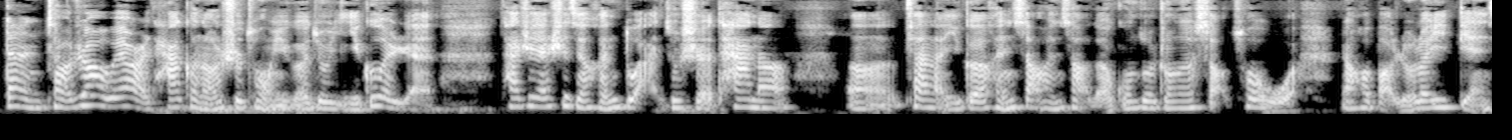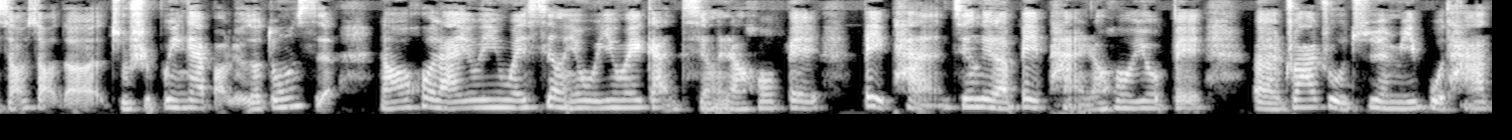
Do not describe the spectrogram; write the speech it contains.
但乔治奥威尔他可能是从一个就一个人，他这件事情很短，就是他呢。呃，犯了一个很小很小的工作中的小错误，然后保留了一点小小的，就是不应该保留的东西，然后后来又因为性，又因为感情，然后被背叛，经历了背叛，然后又被呃抓住去弥补他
